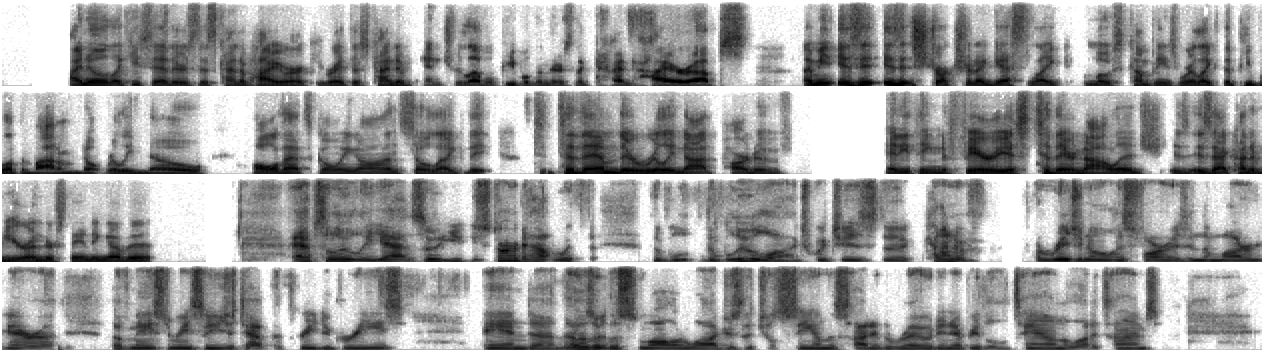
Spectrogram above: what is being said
I know, like you said, there's this kind of hierarchy, right? There's kind of entry level people, then there's the kind of higher ups. I mean, is it is it structured, I guess, like most companies where like the people at the bottom don't really know all that's going on? So like they t- to them, they're really not part of anything nefarious to their knowledge. Is is that kind of your understanding of it? Absolutely, yeah. So you, you start out with the the Blue Lodge, which is the kind of original as far as in the modern era of masonry. So you just have the three degrees. And uh, those are the smaller lodges that you'll see on the side of the road in every little town a lot of times.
